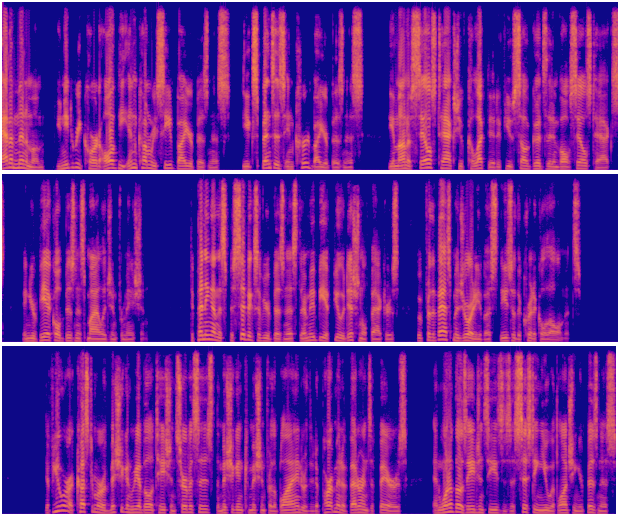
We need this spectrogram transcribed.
At a minimum, you need to record all of the income received by your business, the expenses incurred by your business, the amount of sales tax you've collected if you sell goods that involve sales tax, and your vehicle business mileage information. Depending on the specifics of your business, there may be a few additional factors, but for the vast majority of us, these are the critical elements. If you are a customer of Michigan Rehabilitation Services, the Michigan Commission for the Blind, or the Department of Veterans Affairs, and one of those agencies is assisting you with launching your business,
